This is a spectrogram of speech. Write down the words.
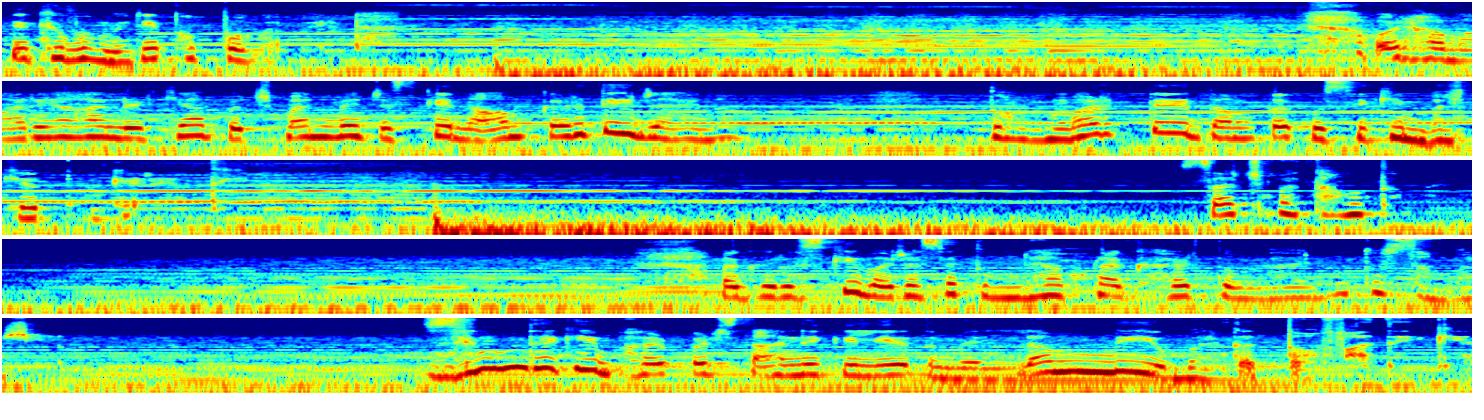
क्योंकि वो मेरी पप्पो का बेटा है। और हमारे यहाँ लड़कियाँ बचपन में जिसके नाम कर दी जाए ना तो मरते दम तक उसी की मलकियत बन के सच बताऊँ तुम्हें अगर उसकी वजह से तुमने अपना घर तोड़ा है ना तो समझ लो। ज़िंदगी भर पछताने के लिए तुम्हें लंबी उम्र का तोहफा देंगे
